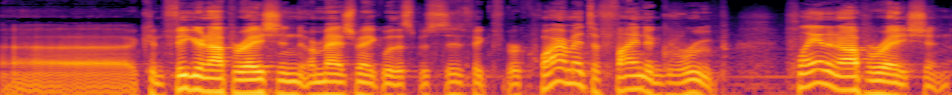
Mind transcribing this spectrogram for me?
Uh, configure an operation or match make with a specific requirement to find a group. Plan an operation.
